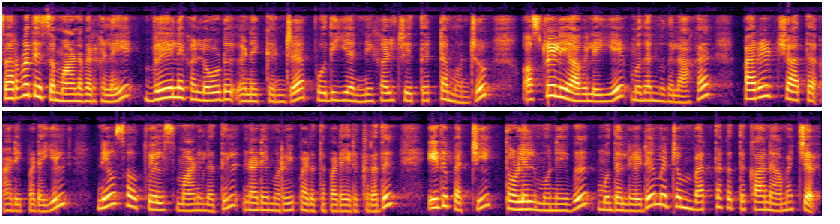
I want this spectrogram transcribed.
சர்வதேச மாணவர்களை வேலைகளோடு இணைக்கின்ற புதிய நிகழ்ச்சி திட்டம் ஒன்று ஆஸ்திரேலியாவிலேயே முதன் முதலாக பரீட்சாத்த அடிப்படையில் நியூ சவுத் வேல்ஸ் மாநிலத்தில் நடைமுறைப்படுத்தப்பட இருக்கிறது இது பற்றி தொழில் முனைவு முதலீடு மற்றும் வர்த்தகத்துக்கான அமைச்சர்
